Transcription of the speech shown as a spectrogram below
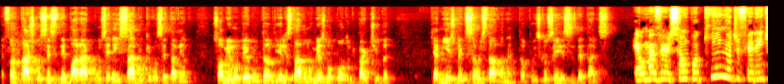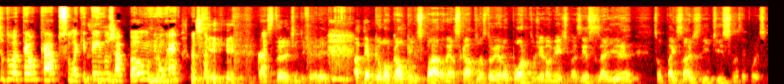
é fantástico você se deparar com você nem sabe o que você está vendo, só mesmo perguntando. E eles estavam no mesmo ponto de partida que a minha expedição estava, né? Então por isso que eu sei esses detalhes. É uma versão um pouquinho diferente do hotel cápsula que tem no Japão, não é? Sim, bastante diferente. Até porque o local que eles param, né? As cápsulas estão em aeroporto, geralmente, mas esses aí é, são paisagens lindíssimas depois.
